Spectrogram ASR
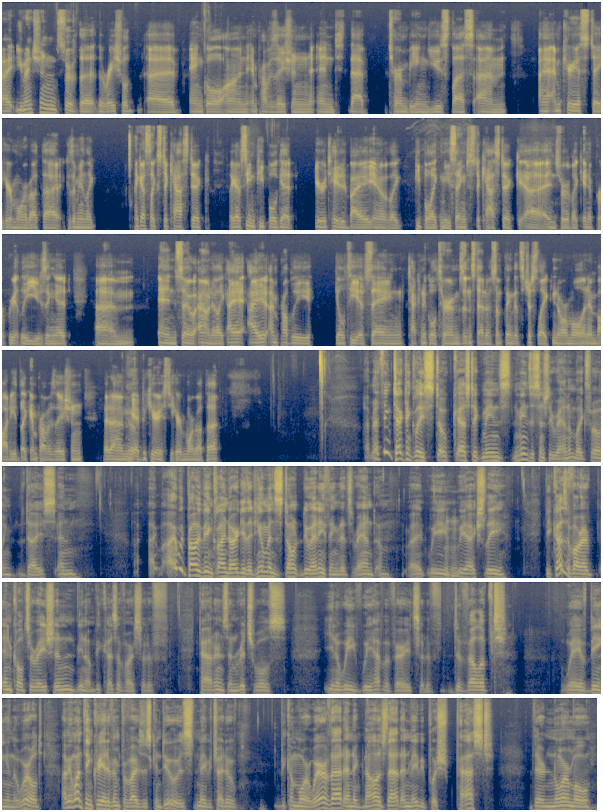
Uh, you mentioned sort of the the racial uh, angle on improvisation and that term being used less. Um, I, I'm curious to hear more about that because I mean, like, I guess like stochastic. Like I've seen people get irritated by you know like people like me saying stochastic uh, and sort of like inappropriately using it. Um, and so I don't know. Like I, I I'm probably guilty of saying technical terms instead of something that's just like normal and embodied like improvisation. But um, Yeah. yeah, I'd be curious to hear more about that. I mean, I think technically stochastic means means essentially random, like throwing dice. And I, I would probably be inclined to argue that humans don't do anything that's random, right? We Mhm. we actually, because of our enculturation, you know, because of our sort of patterns and rituals, you know, we we have a very sort of developed way of being in the world. I mean, one thing creative improvisers can do is maybe try to become more aware of that and acknowledge that and maybe push past their normal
